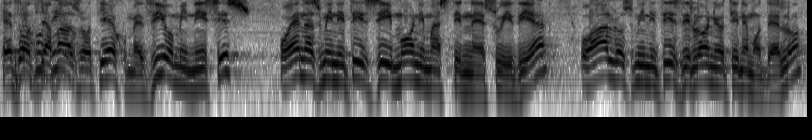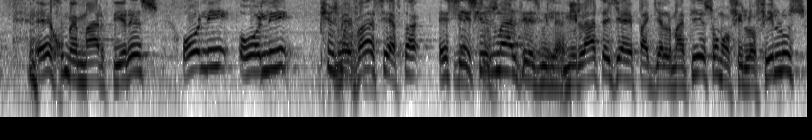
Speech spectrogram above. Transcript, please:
Εδώ Υπάρχουν διαβάζω δύο. ότι έχουμε δύο μηνύσεις. Ο ένας μηνυτής ζει μόνιμα στην ε, Σουηδία. Ο άλλος μηνυτής δηλώνει ότι είναι μοντέλο. έχουμε μάρτυρες. Όλοι, όλοι Ποιους με μάρτυρες; βάση αυτά. Εσείς Για ποιους τους- μάρτυρες μιλάτε; Μιλάτε για επαγγελματίες ομοφιλοφίλους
